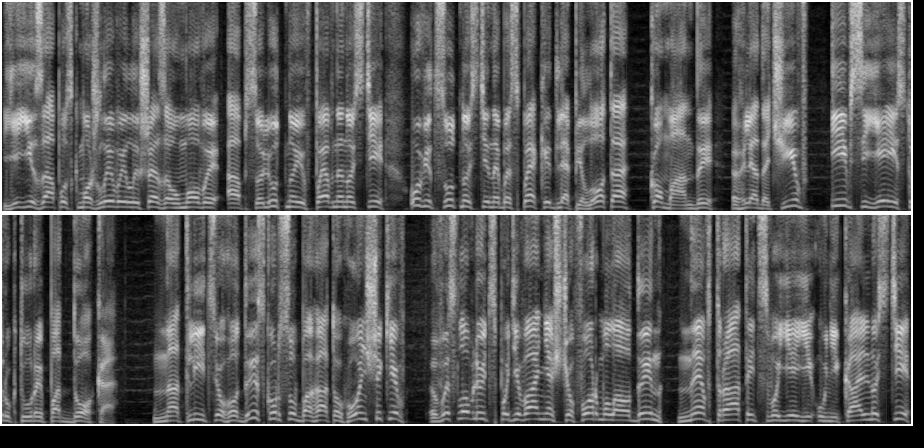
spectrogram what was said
Її запуск можливий лише за умови абсолютної впевненості у відсутності небезпеки для пілота, команди, глядачів і всієї структури паддока. На тлі цього дискурсу багато гонщиків висловлюють сподівання, що Формула 1 не втратить своєї унікальності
